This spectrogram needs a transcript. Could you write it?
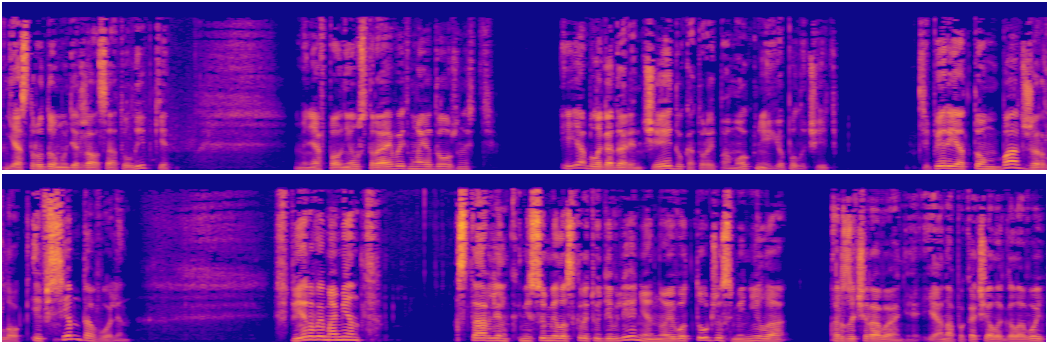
Я с трудом удержался от улыбки. Меня вполне устраивает моя должность и я благодарен Чейду, который помог мне ее получить. Теперь я Том Баджерлок и всем доволен. В первый момент Старлинг не сумела скрыть удивление, но его тут же сменило разочарование, и она покачала головой.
